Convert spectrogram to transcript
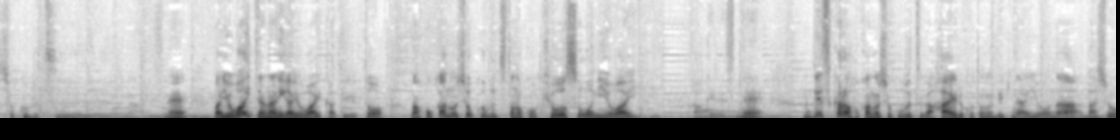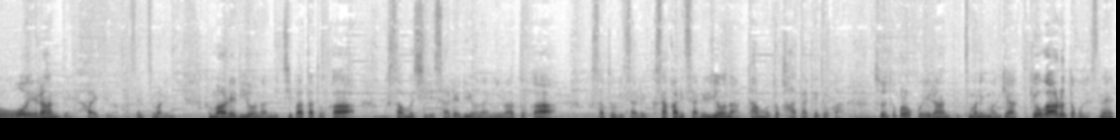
植物なんですね、まあ、弱いってのは何が弱いかというと、まあ、他の植物とのこう競争に弱いわけですね、ですから他の植物が生えることのできないような場所を選んで生えてるわけですね。つまり踏まれるような道端とか草むしりされるような庭とか草取りされ草刈りされるような田んぼとか畑とかそういうところをこう選んでつまりま逆境があるところですね。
